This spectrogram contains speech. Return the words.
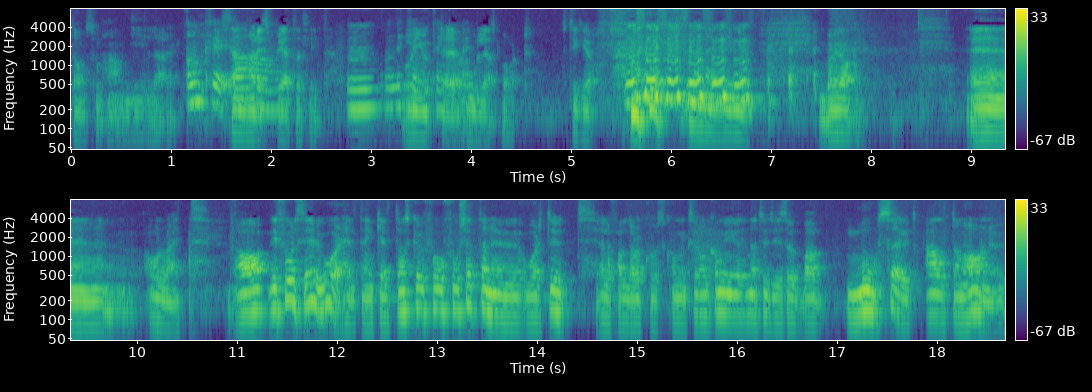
de som han gillar. Okej, Sen har det spretat lite Mm, och och gjort det mig. oläsbart. Tycker jag. Men eh, det är bara jag. Eh, all right. Ja, vi får väl se hur det går helt enkelt. De ska få fortsätta nu året ut, i alla fall Dark Horse Comics. Och de kommer ju naturligtvis att bara mosa ut allt de har nu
